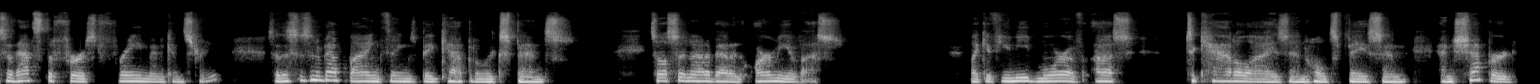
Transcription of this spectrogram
so that's the first frame and constraint so this isn't about buying things, big capital expense. It's also not about an army of us. Like if you need more of us to catalyze and hold space and and shepherd,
